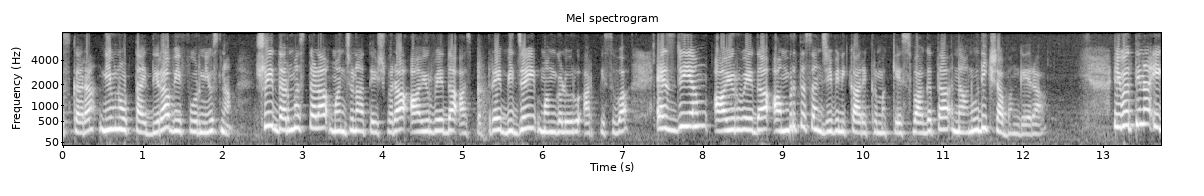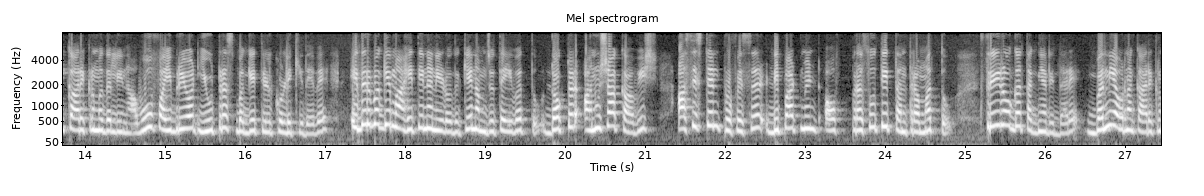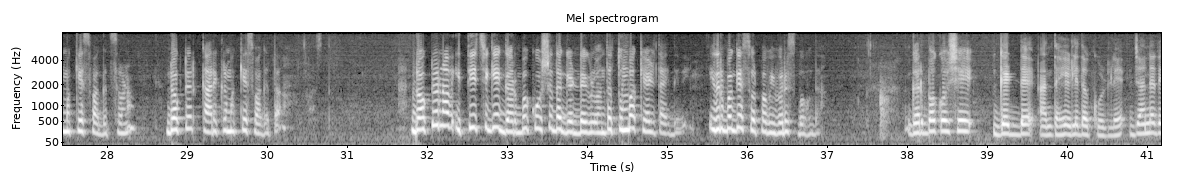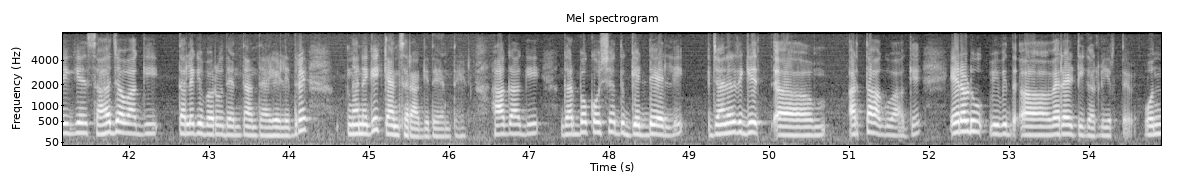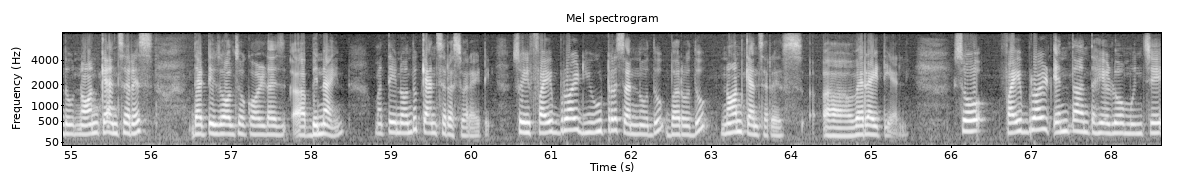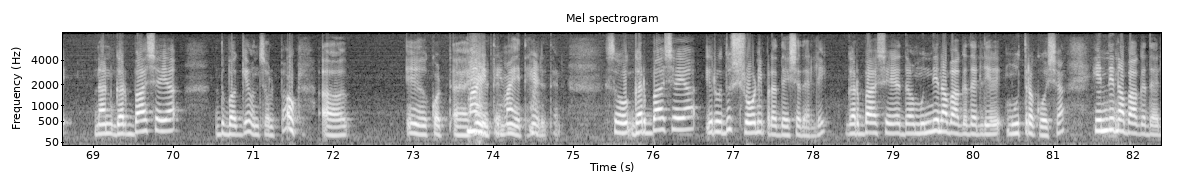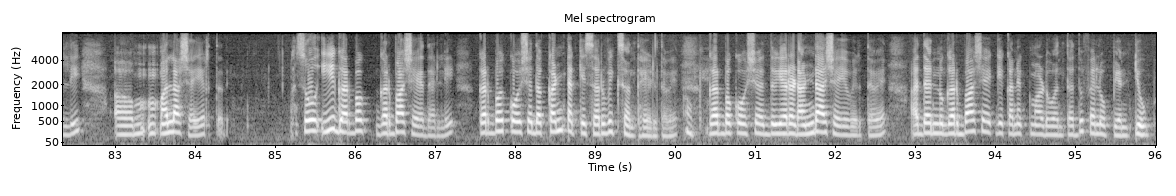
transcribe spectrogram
ನಮಸ್ಕಾರ. ನೀವು ನೋಡ್ತಾ ಇದ್ದೀರಾ ವಿ ಫೋರ್ ನ್ಯೂಸ್ನ. ಶ್ರೀ ಧರ್ಮಸ್ಥಳ ಮಂಜುನಾಥೇಶ್ವರ ಆಯುರ್ವೇದ ಆಸ್ಪತ್ರೆ ವಿಜಯ್ ಮಂಗಳೂರು ಅರ್ಪಿಸುವ ಎಸ್ಡಿಎಂ ಆಯುರ್ವೇದ ಅಮೃತ ಸಂಜೀವಿನಿ ಕಾರ್ಯಕ್ರಮಕ್ಕೆ ಸ್ವಾಗತ. ನಾನು ದೀಕ್ಷಾ ಬಂಗೇರ. ಇವತ್ತಿನ ಈ ಕಾರ್ಯಕ್ರಮದಲ್ಲಿ ನಾವು ಫೈಬ್ರಿಯೋಟ್ ಯೂಟ್ರಸ್ ಬಗ್ಗೆ ತಿಳ್ಕೊಳ್ಳಿಕ್ಕಿದ್ದೇವೆ. ಇದರ ಬಗ್ಗೆ ಮಾಹಿತಿನ ನೀಡೋದಕ್ಕೆ ನಮ್ಮ ಜೊತೆ ಇವತ್ತು doctor Anusha Kavish, assistant professor, department of ಪ್ರಸೂತಿ ತಂತ್ರ ಮತ್ತು ಸ್ತ್ರೀರೋಗ ತಜ್ಞರಿದ್ದಾರೆ. ಬನ್ನಿ ಅವ್ರನ್ನ ಕಾರ್ಯಕ್ರಮಕ್ಕೆ ಸ್ವಾಗತಿಸೋಣ. ಡಾಕ್ಟರ್ ಕಾರ್ಯಕ್ರಮಕ್ಕೆ ಸ್ವಾಗತ. ಡಾಕ್ಟರ್, ನಾವು ಇತ್ತೀಚೆಗೆ ಗರ್ಭಕೋಶದ ಗೆಡ್ಡೆಗಳು ಅಂತ ತುಂಬ ಕೇಳ್ತಾ ಇದ್ದೀವಿ. ಇದ್ರ ಬಗ್ಗೆ ಸ್ವಲ್ಪ ವಿವರಿಸಬಹುದಾ? ಗರ್ಭಕೋಶ ಗೆಡ್ಡೆ ಅಂತ ಹೇಳಿದ ಕೂಡಲೇ ಜನರಿಗೆ ಸಹಜವಾಗಿ ತಲೆಗೆ ಬರುವುದೆಂತ ಅಂತ ಹೇಳಿದರೆ ನನಗೆ ಕ್ಯಾನ್ಸರ್ ಆಗಿದೆ ಅಂತ ಹೇಳಿ. ಹಾಗಾಗಿ ಗರ್ಭಕೋಶದ ಗೆಡ್ಡೆಯಲ್ಲಿ ಜನರಿಗೆ ಅರ್ಥ ಆಗುವ ಹಾಗೆ ಎರಡು ವಿವಿಧ ವೆರೈಟಿಗಳು ಇರ್ತವೆ. ಒಂದು non cancerous that is also called as benign ಮತ್ತು ಇನ್ನೊಂದು ಕ್ಯಾನ್ಸರಸ್ ವೆರೈಟಿ ಸೊ ಈ ಫೈಬ್ರಾಯ್ಡ್ ಯೂಟ್ರಸ್ ಅನ್ನೋದು ಬರೋದು ನಾನ್ ಕ್ಯಾನ್ಸರಸ್ ವೆರೈಟಿಯಲ್ಲಿ ಸೊ ಫೈಬ್ರಾಯ್ಡ್ ಎಂತ ಅಂತ ಹೇಳುವ ಮುಂಚೆ ನಾನು ಗರ್ಭಾಶಯದ ಬಗ್ಗೆ ಒಂದು ಸ್ವಲ್ಪ ಕೊಟ್ ಮಾಹಿತಿ. ಹೇಳ್ತೇನೆ ಮಾಹಿತಿ ಹೇಳ್ತೇನೆ. ಸೊ ಗರ್ಭಾಶಯ ಇರುವುದು ಶ್ರೋಣಿ ಪ್ರದೇಶದಲ್ಲಿ. ಗರ್ಭಾಶಯದ ಮುಂದಿನ ಭಾಗದಲ್ಲಿ ಮೂತ್ರಕೋಶ ಹಿಂದಿನ ಭಾಗದಲ್ಲಿ ಮಲಾಶಯ ಇರ್ತದೆ. ಸೊ ಈ ಗರ್ಭ ಗರ್ಭಾಶಯದಲ್ಲಿ ಗರ್ಭಕೋಶದ ಕಂಠಕ್ಕೆ ಸರ್ವಿಕ್ಸ್ ಅಂತ ಹೇಳ್ತವೆ. ಗರ್ಭಕೋಶದ್ದು ಎರಡು ಅಂಡಾಶಯವಿರ್ತವೆ. ಅದನ್ನು ಗರ್ಭಾಶಯಕ್ಕೆ ಕನೆಕ್ಟ್ ಮಾಡುವಂಥದ್ದು ಫೆಲೋಪಿಯನ್ ಟ್ಯೂಬ್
